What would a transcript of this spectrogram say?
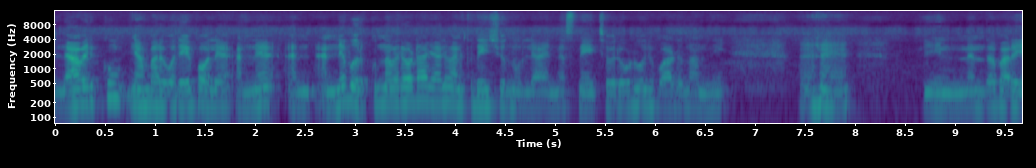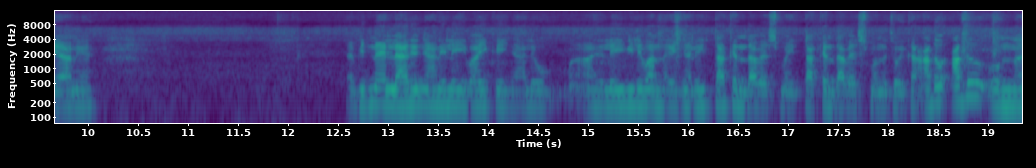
എല്ലാവർക്കും ഞാൻ പറ ഒരേപോലെ എന്നെ എന്നെ വെറുക്കുന്നവരോടായാലും എനിക്ക് ദേഷ്യമൊന്നുമില്ല. എന്നെ സ്നേഹിച്ചവരോടും ഒരുപാട് നന്ദി. പിന്നെന്താ പറയാൻ പിന്നെ എല്ലാവരും ഞാൻ ലൈവായി കഴിഞ്ഞാലും ലൈവിൽ വന്നു കഴിഞ്ഞാലും ഇത്താക്ക് എന്താ വിഷമം? ഇത്താക്ക് എന്താ വിഷമം എന്ന് ചോദിക്കാം അത് അത് ഒന്ന്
